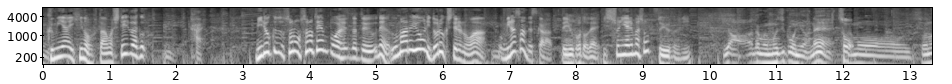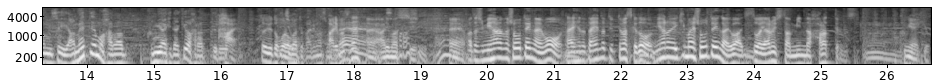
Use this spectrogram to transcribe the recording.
うん。組合費の負担をしていただく、うん。はい、魅力そのその店舗がだってね埋まるように努力してるのは、うん。皆さんですからっていうことで一緒にやりましょうというふうに。いやーでも無事故にはねそう。もうその店辞めても払う組合費だけは払ってる、はいというところ。もありますね。ありますね。はいありますし。ええ私三原の商店街も大変だ大変だって言ってますけど、三原の駅前商店街は実は家主さんみんな払ってるんです。うん。組合費を、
